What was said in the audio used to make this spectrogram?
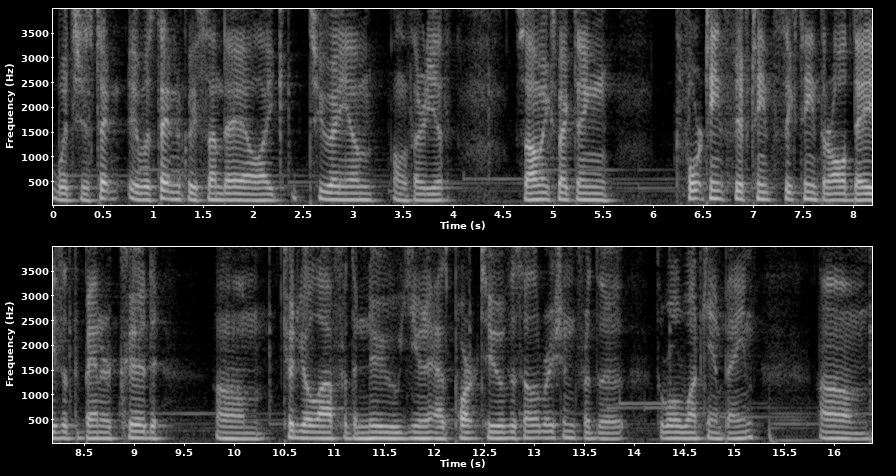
which is it was technically Sunday at like 2 a.m. on the 30th. So I'm expecting 14th, 15th, 16th are all days that the banner could um, could go live for the new unit as part two of the celebration for the the worldwide campaign. Um,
